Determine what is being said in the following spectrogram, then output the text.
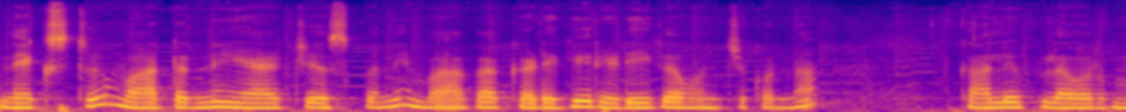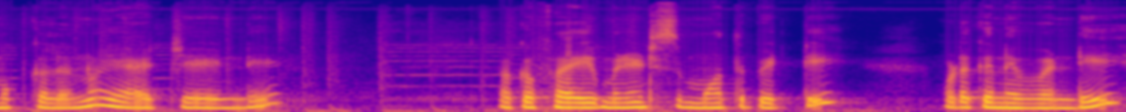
నెక్స్ట్ వాటర్ని యాడ్ చేసుకొని బాగా కడిగి రెడీగా ఉంచుకున్న కాలీఫ్లవర్ ముక్కలను యాడ్ చేయండి. ఒక ఫైవ్ మినిట్స్ మూత పెట్టి ఉడకనివ్వండి.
